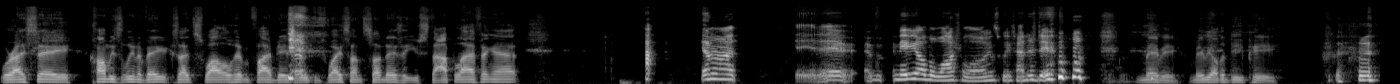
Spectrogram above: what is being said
where I say, call me Zelina Vega because I'd swallow him five days a week and twice on Sundays that you stopped laughing at. I'm not. eh, maybe all the watch alongs we've had to do. Maybe, maybe all the DP.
